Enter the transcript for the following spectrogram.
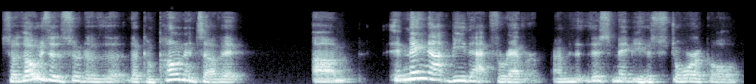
So those are sort of the, the components of it. Um, it may not be that forever. I mean, this may be historical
